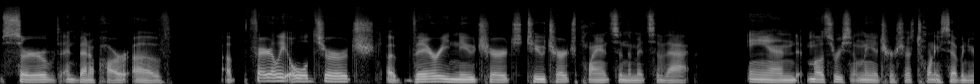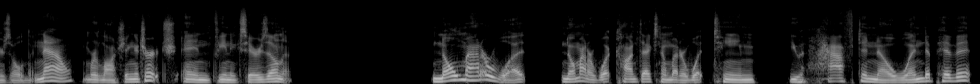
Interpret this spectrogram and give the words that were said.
served and been a part of a fairly old church, a very new church, two church plants in the midst of that, and most recently a church that's 27 years old. And now we're launching a church in Phoenix, Arizona. No matter what, no matter what context, no matter what team, you have to know when to pivot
